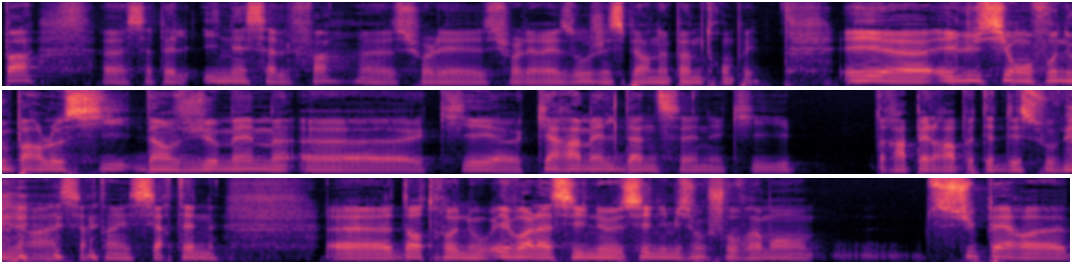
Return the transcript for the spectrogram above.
pas euh, s'appelle Inès Alpha euh, sur les sur les réseaux. J'espère ne pas me tromper. Et, et Lucie Ronfaux nous parle aussi d'un vieux euh, qui est Caramel Dansen et qui rappellera peut-être des souvenirs à certains et certaines euh, d'entre nous. Et voilà, c'est une, c'est une émission que je trouve vraiment super, euh,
